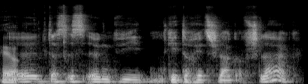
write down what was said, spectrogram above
Ja. Äh, das ist irgendwie, geht doch jetzt Schlag auf Schlag.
